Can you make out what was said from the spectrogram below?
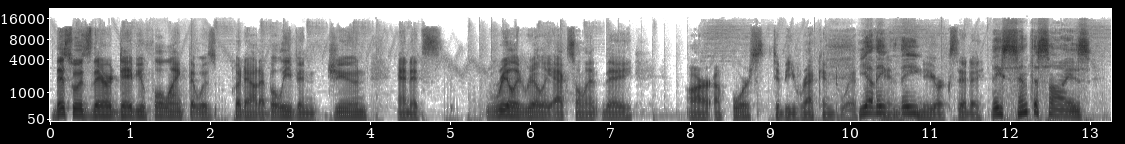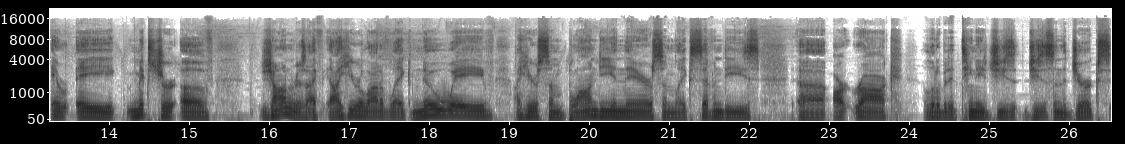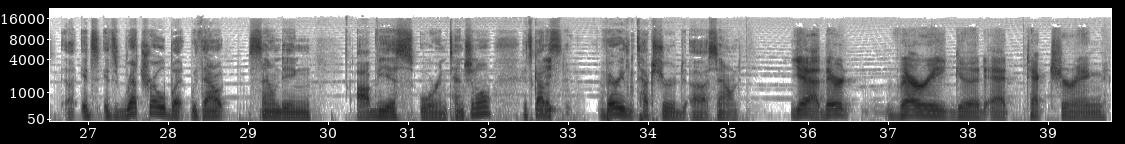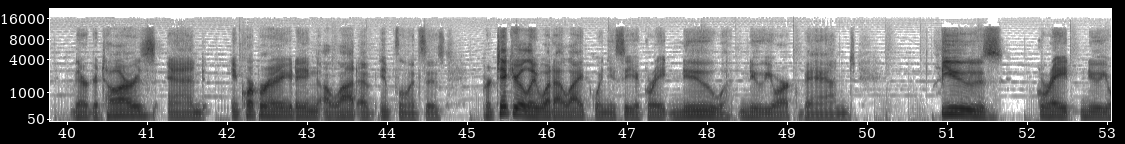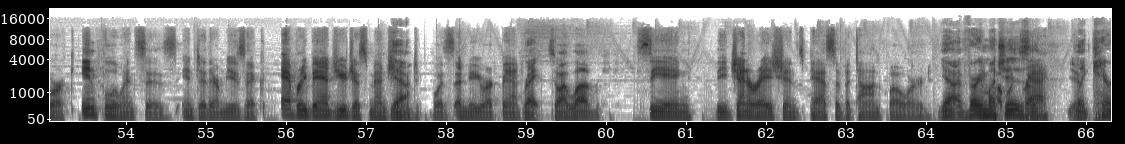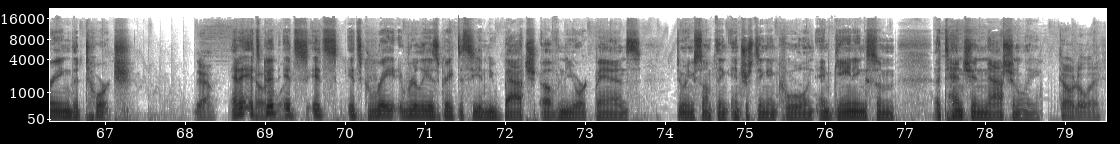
this was their debut full length that was put out, I believe, in June, and it's really, really excellent. They are a force to be reckoned with. Yeah, they- in they- New York City. they synthesize a, a mixture of genres. I, I hear a lot of like no wave. I hear some Blondie in there, some like 70s uh, art rock, a little bit of Teenage Jesus, Jesus and the Jerks. Uh, it's it's retro, but without sounding obvious or intentional. It's got a s- very textured uh, sound. Yeah, they're very good at texturing their guitars and incorporating a lot of influences. Particularly, what I like when you see a great new New York band fuse great New York influences into their music. Every band you just mentioned was a New York band. Right. So I love seeing the generations pass a baton forward. Yeah, it very much is uh, yeah. like carrying the torch. Yeah. And it, it's good. It's it's it's great. It really is great to see a new batch of New York bands doing something interesting and cool and, and gaining some attention nationally. Totally.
